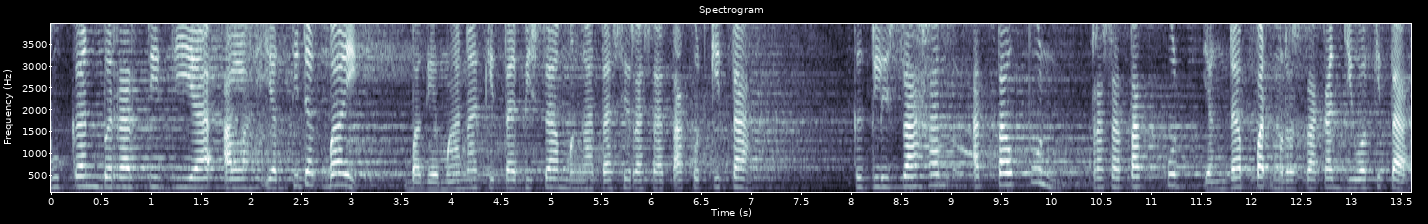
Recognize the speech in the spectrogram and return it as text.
bukan berarti Dia Allah yang tidak baik. Bagaimana kita bisa mengatasi rasa takut kita, kegelisahan, ataupun rasa takut yang dapat meresahkan jiwa kita?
